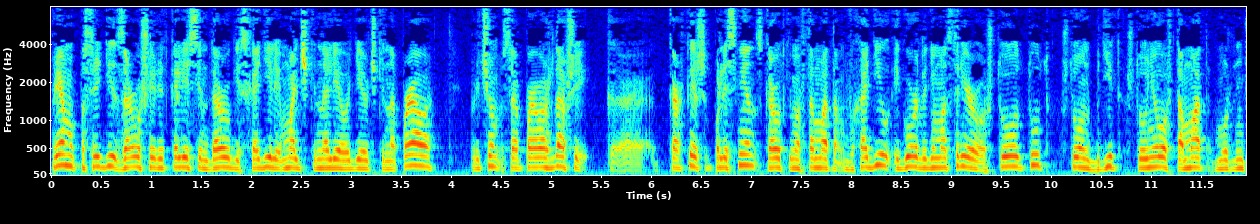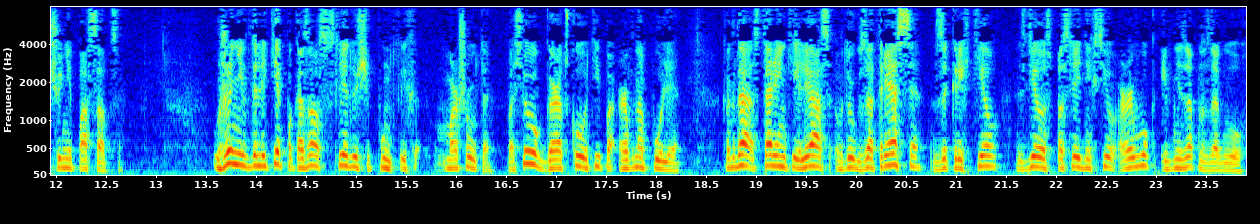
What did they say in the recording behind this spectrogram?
прямо посреди заросшей редколесьем дороги сходили мальчики налево, девочки направо. Причем сопровождавший кортеж полисмен с коротким автоматом выходил и гордо демонстрировал, что тут, что он бдит, что у него автомат, можно ничего не опасаться. Уже невдалеке показался следующий пункт их маршрута – поселок городского типа Равнополия, когда старенький Ильяс вдруг затрясся, закряхтел, сделал с последних сил рывок и внезапно заглох.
